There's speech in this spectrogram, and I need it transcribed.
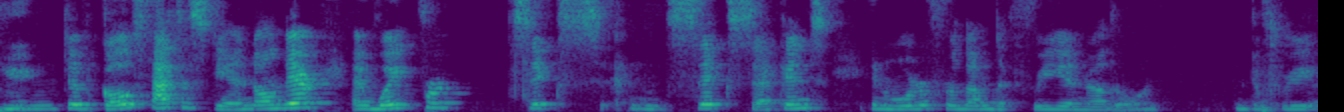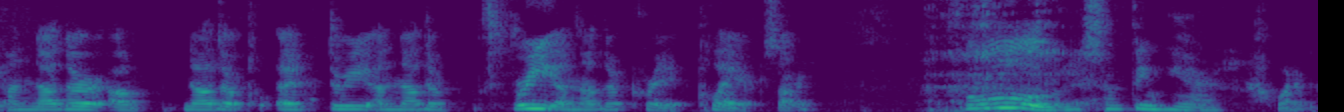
You, the ghost has to stand on there and wait for six six seconds in order for them to free another one. To free another um, another uh, three another free another pra- player. Sorry, Ooh, there's something here. whatever.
